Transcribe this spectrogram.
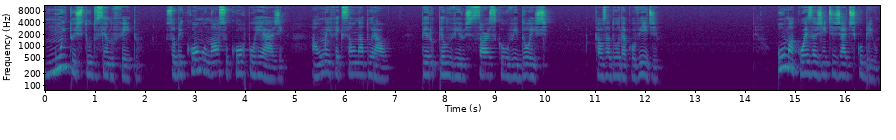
muito estudo sendo feito sobre como o nosso corpo reage a uma infecção natural pelo, vírus SARS-CoV-2, causador da Covid, uma coisa a gente já descobriu.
